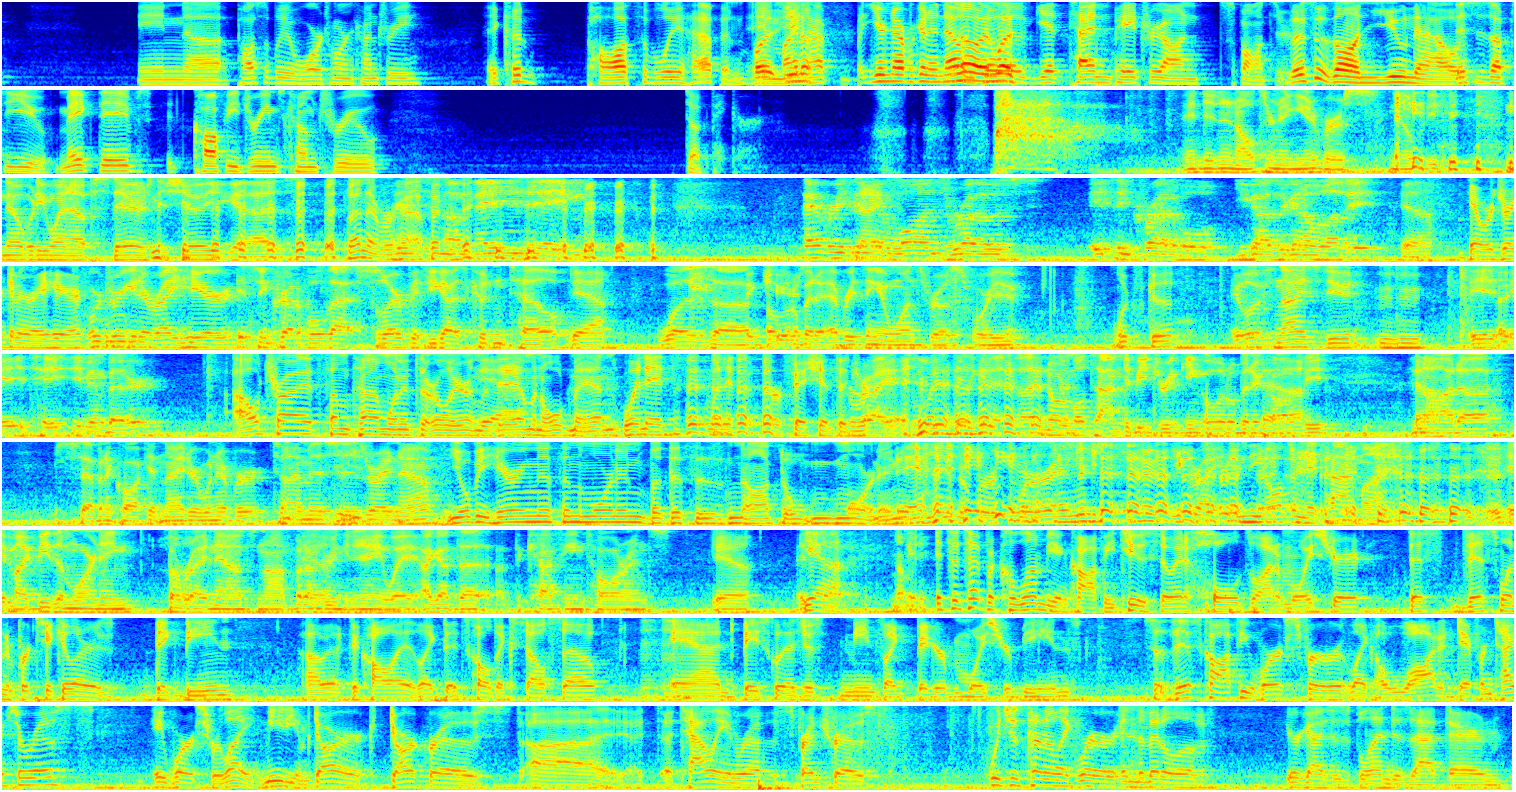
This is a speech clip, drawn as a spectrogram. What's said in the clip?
in uh, possibly a war torn country. It could possibly happen, but it might you know, hap- but you're never going to know No, until unless- you get 10 Patreon sponsors. this is on you now. This is up to you. Make Dave's coffee dreams come true. Doug Baker. And in an alternate universe, nobody nobody went upstairs to show you guys. that never happened. amazing. Everything Nice. at once roast. It's incredible. You guys are gonna love it. Yeah. Yeah, we're drinking it right here. We're drinking it right here. It's incredible. That slurp, if you guys couldn't tell, Yeah. was uh, a little bit of everything at once roast for you. Looks good. It looks nice, dude. Mm-hmm. It, it tastes even better. I'll try it sometime when it's earlier in the Yeah. day. I'm an old man. When it's when it's proficient to try Right. it. when it's like a, a normal time to be drinking a little bit of Yeah. coffee, not uh, seven o'clock at night or whenever time this is right now. You'll be hearing this in the morning, but this is not the morning in the universe we're in. Right in the alternate timeline, it might be the morning, but right now it's not. But I'm drinking it anyway. I got the the caffeine tolerance. Yeah. It's, yeah. uh, not me. It- It's a type of Colombian coffee too, so it holds a lot of moisture. This this one in particular is big bean. Uh, we like to call it like it's called excelso, and basically that just means like bigger moisture beans. So this coffee works for like a lot of different types of roasts. It works for light, medium, dark, dark roast, uh, Italian roast, French roast, which is kind of like where in the middle of your guys' blend is at there. And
